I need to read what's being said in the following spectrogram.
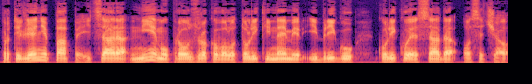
Protivljenje pape i cara nije mu prouzrokovalo toliki nemir i brigu koliko je sada osjećao.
